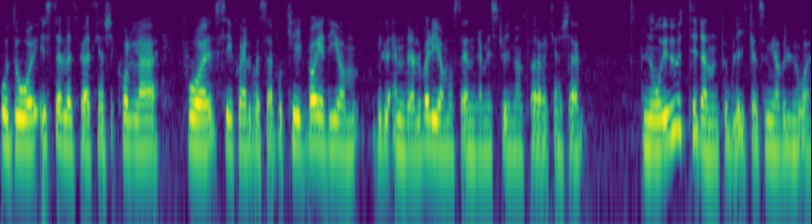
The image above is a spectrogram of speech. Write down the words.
Och då istället för att kanske kolla på sig själv och säga okej vad är det jag vill ändra eller vad är det jag måste ändra med streamen för att kanske nå ut till den publiken som jag vill nå.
